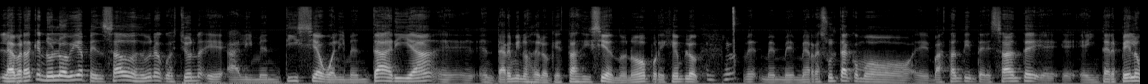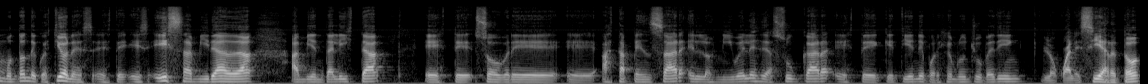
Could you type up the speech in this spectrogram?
La verdad que no lo había pensado desde una cuestión eh, alimenticia o alimentaria eh, en términos de lo que estás diciendo, ¿no? Por ejemplo, me, resulta como eh, bastante interesante e interpela un montón de cuestiones este, es, esa mirada ambientalista este, sobre eh, hasta pensar en los niveles de azúcar este, que tiene, por ejemplo, un chupetín, lo cual es cierto,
